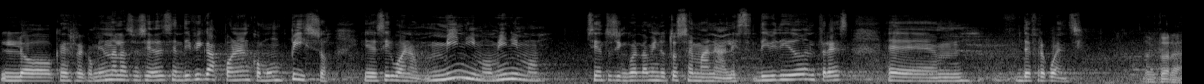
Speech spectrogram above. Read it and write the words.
Lo que recomiendan las sociedades científicas ponen como un piso y decir, bueno, mínimo, mínimo 150 minutos semanales, dividido en tres eh, de frecuencia. Doctora,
